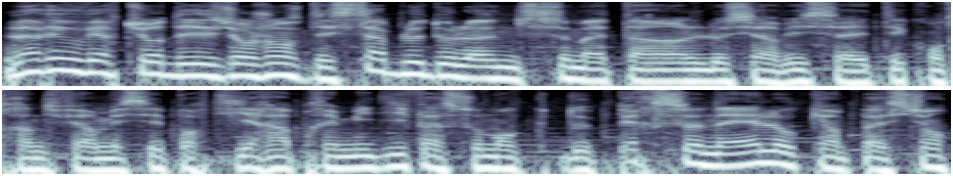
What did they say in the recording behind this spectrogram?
La réouverture des urgences des Sables d'Olonne ce matin. Le service a été contraint de fermer ses portes hier après-midi face au manque de personnel. Aucun patient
